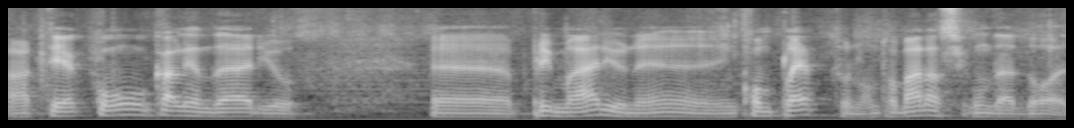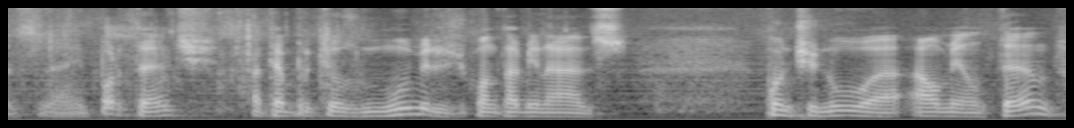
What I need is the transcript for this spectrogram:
até com o calendário uh, primário né, incompleto, não tomaram a segunda dose. É né? importante, até porque os números de contaminados continua aumentando.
